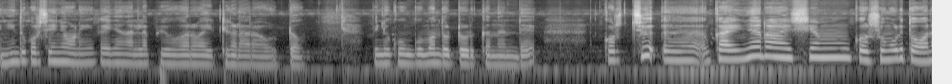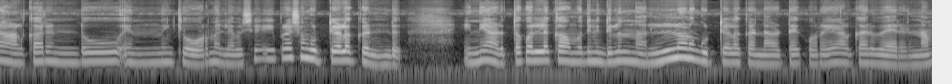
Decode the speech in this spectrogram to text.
ഇനി ഇത് കുറച്ച് കഴിഞ്ഞ് ഉണങ്ങി കഴിഞ്ഞാൽ നല്ല പ്യുവർ വൈറ്റ് കളറാവും കേട്ടോ. പിന്നെ കുങ്കുമം തൊട്ട് കൊടുക്കുന്നുണ്ട്. കുറച്ച് കഴിഞ്ഞ പ്രാവശ്യം കുറച്ചും കൂടി തോന്നെ ആൾക്കാരുണ്ടോ എന്ന് എനിക്ക് ഓർമ്മയില്ല. പക്ഷേ ഈ പ്രാവശ്യം കുട്ടികളൊക്കെ ഉണ്ട്. ഇനി അടുത്ത കൊല്ലമൊക്കെ ആകുമ്പോഴത്തേന് ഇതിലും നല്ലോണം കുട്ടികളൊക്കെ ഉണ്ടാവട്ടെ. കുറേ ആൾക്കാർ വരണം.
